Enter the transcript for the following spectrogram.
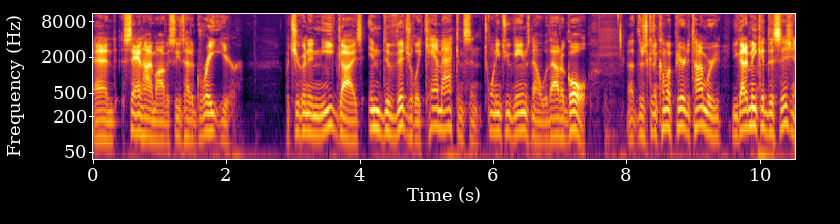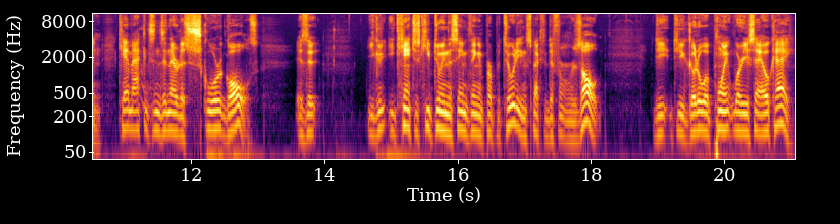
And Sanheim obviously has had a great year. But you're going to need guys individually. Cam Atkinson, 22 games now without a goal. Uh, there's going to come a period of time where you, you got to make a decision. Cam Atkinson's in there to score goals. Is it you? You can't just keep doing the same thing in perpetuity and expect a different result. Do you, do you go to a point where you say, okay,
